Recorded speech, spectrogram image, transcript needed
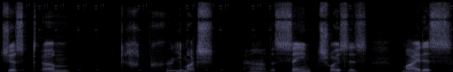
just um, pretty much ah, the same choices. Midas.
